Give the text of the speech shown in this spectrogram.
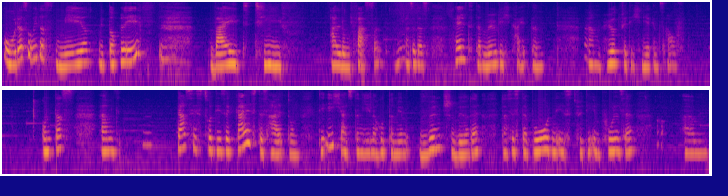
Oder so wie das Meer mit Doppel-E, weit, tief, allumfassend. Also das Feld der Möglichkeiten ähm, hört für dich nirgends auf. Und das, ähm, das ist so diese Geisteshaltung, die ich als Daniela Hutter mir wünschen würde, dass es der Boden ist für die Impulse, ähm,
